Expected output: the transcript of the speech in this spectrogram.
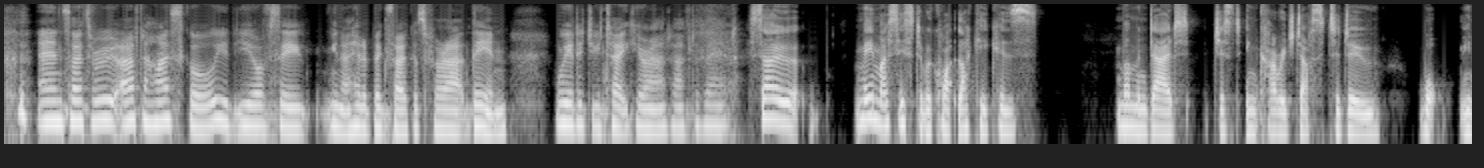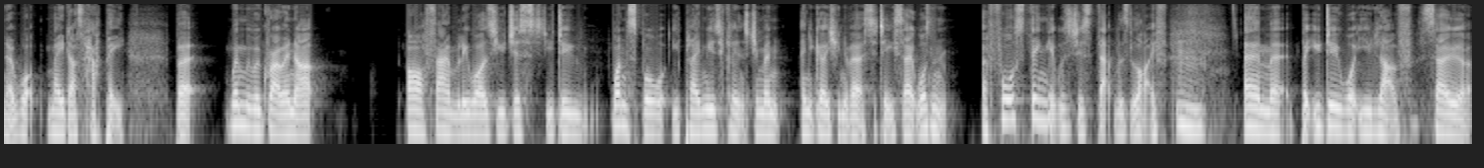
and so through after high school, you, you obviously, you know, had a big focus for art then. Where did you take your art after that? so, me and my sister were quite lucky because mum and dad just encouraged us to do what you know what made us happy. But when we were growing up, our family was you just you do one sport, you play a musical instrument, and you go to university. So it wasn't a forced thing; it was just that was life. Mm. Um, but you do what you love. So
